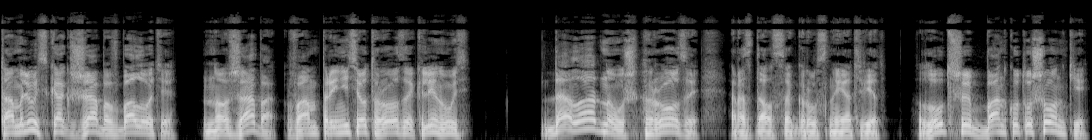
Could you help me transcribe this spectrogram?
Томлюсь, как жаба в болоте. Но жаба вам принесет розы, клянусь». «Да ладно уж, розы!» — раздался грустный ответ. «Лучше банку тушенки.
